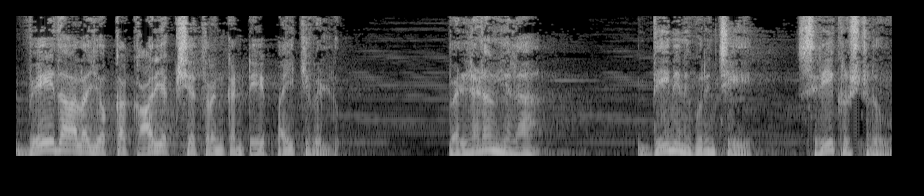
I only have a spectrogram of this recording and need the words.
వేదాల యొక్క కార్యక్షేత్రం కంటే పైకి వెళ్ళు. వెళ్ళడం ఎలా? దీనిని గురించి శ్రీకృష్ణుడు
